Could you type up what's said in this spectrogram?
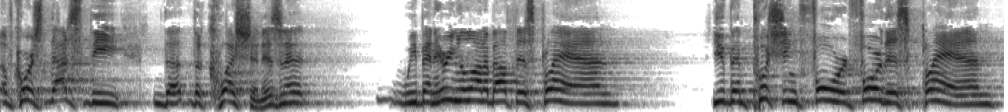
of course that's the, the, the question, isn't it? We've been hearing a lot about this plan. You've been pushing forward for this plan.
